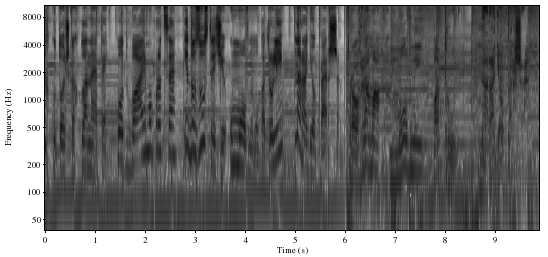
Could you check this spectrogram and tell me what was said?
усіх куточках планети. Подбаємо про це і до зустрічі у мовному патрулі на Радіо Перше. Програма Мовний патруль на Радіо Перше.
